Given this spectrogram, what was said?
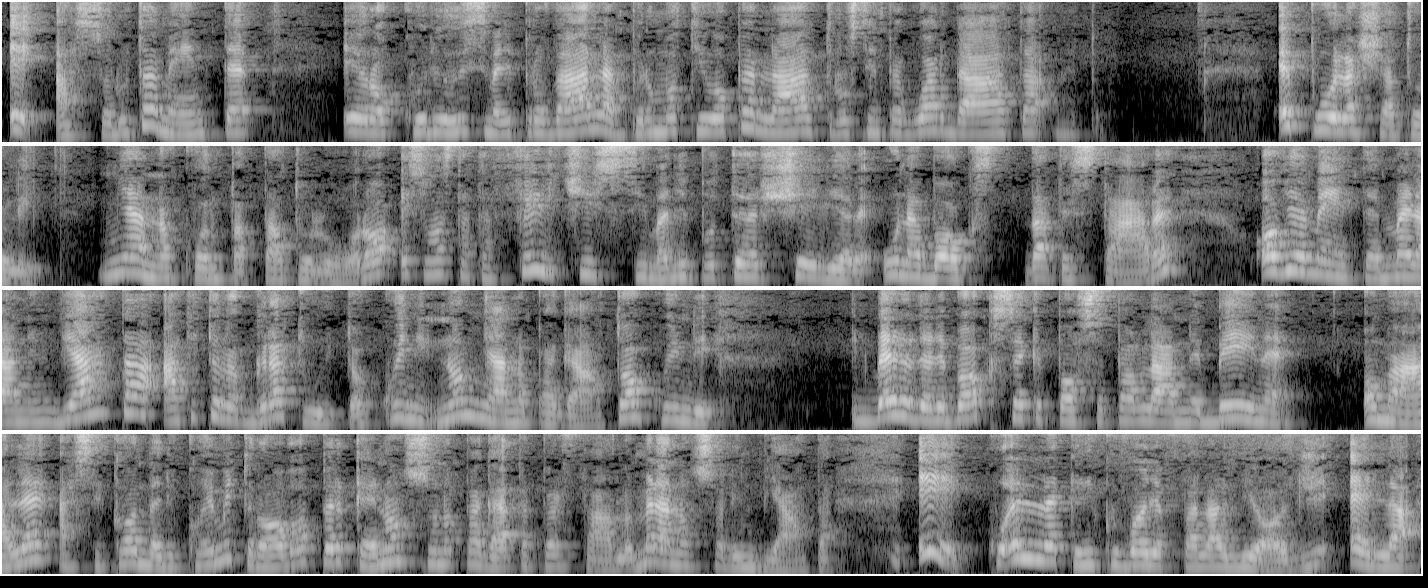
e assolutamente ero curiosissima di provarla per un motivo o per l'altro, l'ho sempre guardata e poi lasciato lì. Mi hanno contattato loro e sono stata felicissima di poter scegliere una box da testare. Ovviamente me l'hanno inviata a titolo gratuito, quindi non mi hanno pagato, quindi il bello delle box è che posso parlarne bene o male a seconda di come mi trovo perché non sono pagata per farlo, me l'hanno solo inviata. E quella di cui voglio parlarvi oggi è la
